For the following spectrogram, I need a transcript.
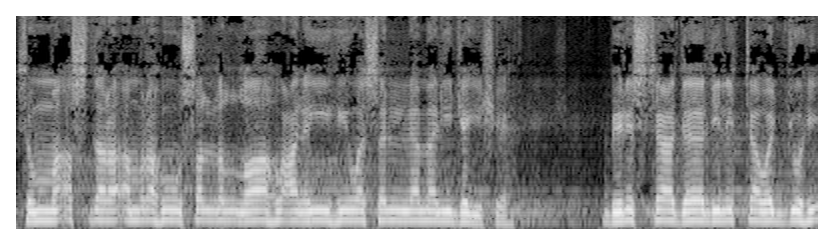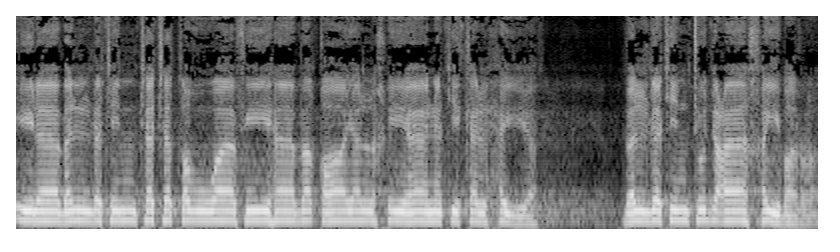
ثم أصدر أمره صلى الله عليه وسلم لجيشه بالاستعداد للتوجه إلى بلدة تتطوى فيها بقايا الخيانة كالحية. بلدة تدعى خيبر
